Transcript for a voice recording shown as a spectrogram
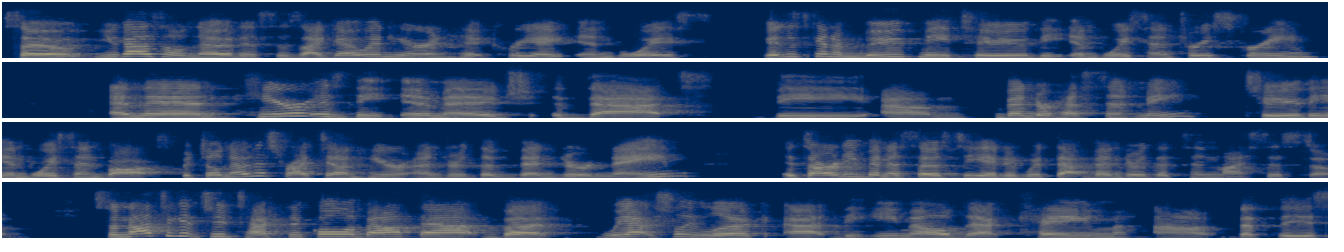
So you guys will notice as I go in here and hit create invoice, it is going to move me to the invoice entry screen. And then here is the image that the um, vendor has sent me to the invoice inbox. But you'll notice right down here under the vendor name, it's already been associated with that vendor that's in my system. So not to get too technical about that, but we actually look at the email that came, uh, that this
